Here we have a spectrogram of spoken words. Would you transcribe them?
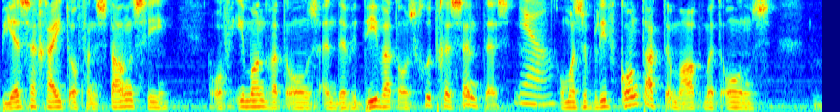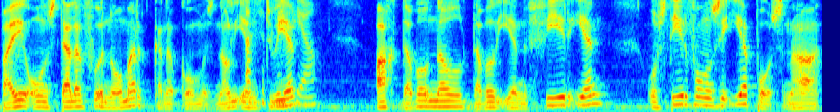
besigheid of instansie of iemand wat ons individu wat ons goedgesind is Ja. om asseblief kontak te maak met ons by ons telefoonnommer kan ek kom is 012 Asseblief ja. 8001141 of stuur vir ons 'n e-pos na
